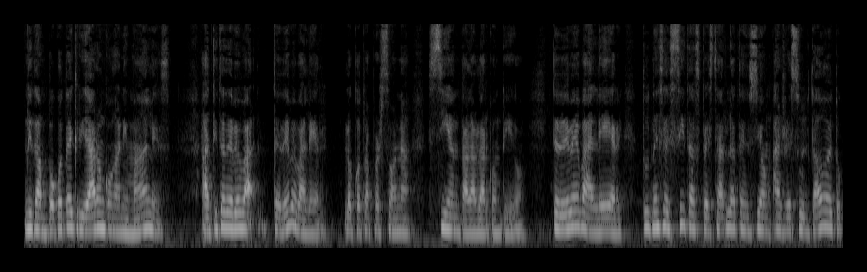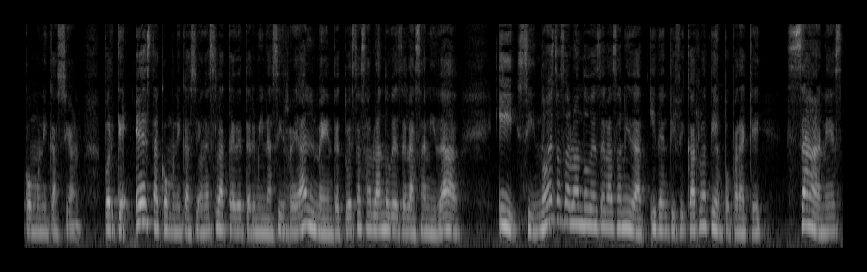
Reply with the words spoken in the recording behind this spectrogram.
ni tampoco te criaron con animales. A ti te debe valer lo que otra persona sienta al hablar contigo. Te debe valer. Tú necesitas prestarle atención al resultado de tu comunicación, porque esta comunicación es la que determina si realmente tú estás hablando desde la sanidad. Y si no estás hablando desde la sanidad, identificarlo a tiempo para que sanes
